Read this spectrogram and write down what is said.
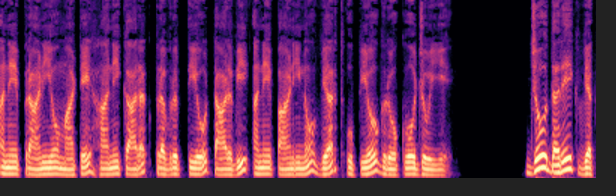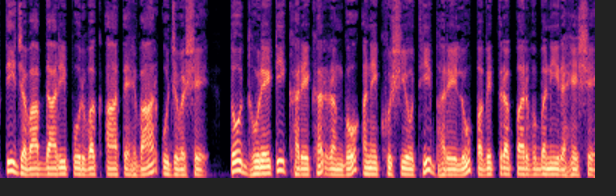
અને પ્રાણીઓ માટે હાનિકારક પ્રવૃત્તિઓ ટાળવી અને પાણીનો વ્યર્થ ઉપયોગ રોકવો જોઈએ. જો દરેક વ્યક્તિ જવાબદારીપૂર્વક આ તહેવાર ઉજવશે તો ધૂળેટી ખરેખર રંગો અને ખુશીઓથી ભરેલું પવિત્ર પર્વ બની રહેશે.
